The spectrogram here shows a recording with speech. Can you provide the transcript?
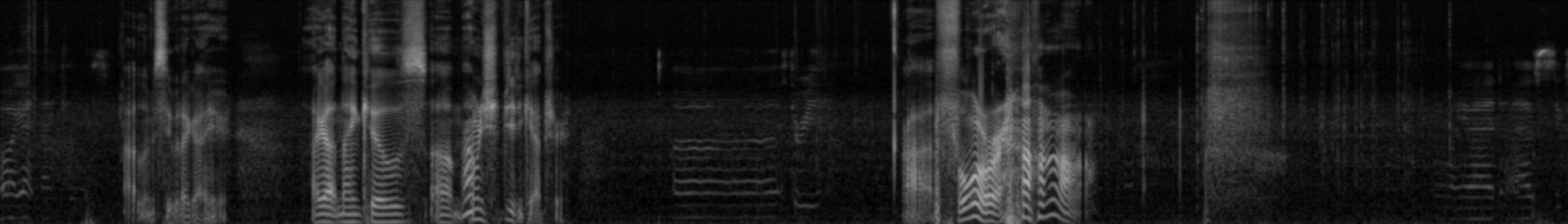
Oh, I got nine kills. Uh, let me see what I got here. I got nine kills. Um, how many sheep did you capture? Uh, three. Ah, four. Oh my god, I have 689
